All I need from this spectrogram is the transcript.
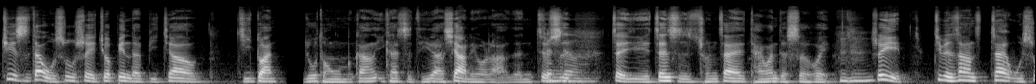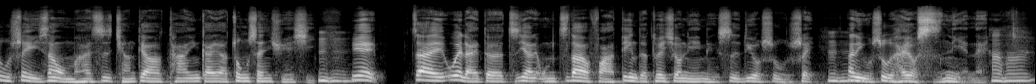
确实在五十五岁就变得比较极端，如同我们刚刚一开始提到下流老人，就是这也真实存在台湾的社会。嗯，所以基本上在五十五岁以上，我们还是强调他应该要终身学习，嗯，因为在未来的职业，我们知道法定的退休年龄是六十五岁，嗯那你五十五还有十年呢。嗯，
